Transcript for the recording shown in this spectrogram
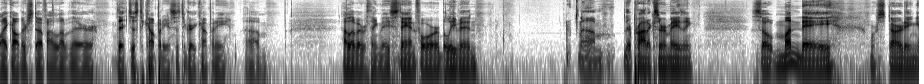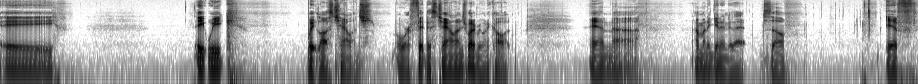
like all their stuff. I love their they're just a company. It's just a great company. Um, I love everything they stand for, believe in. Um, their products are amazing. So Monday, we're starting a eight week weight loss challenge or fitness challenge, whatever you want to call it. And uh, I'm going to get into that. So if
